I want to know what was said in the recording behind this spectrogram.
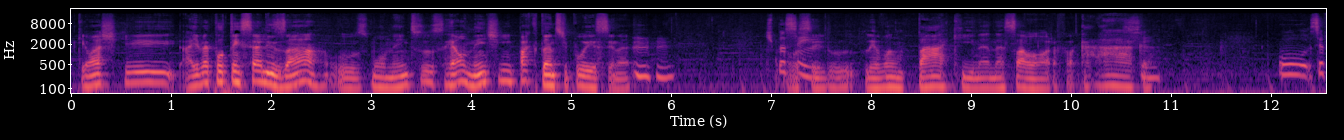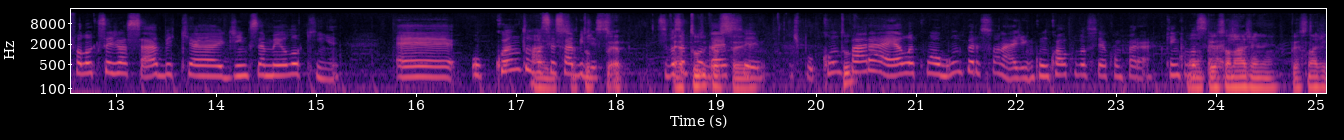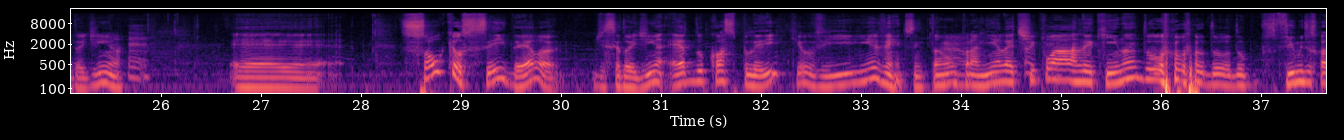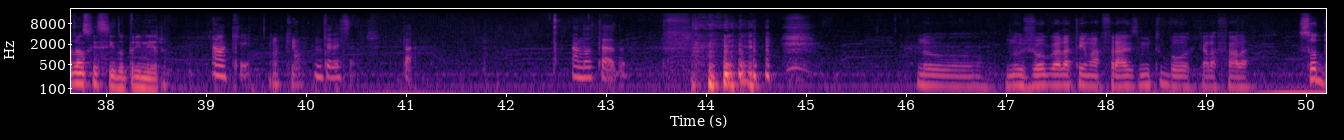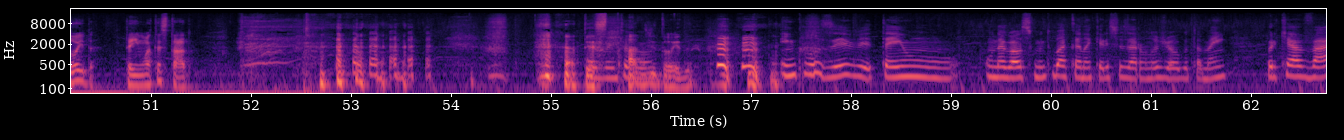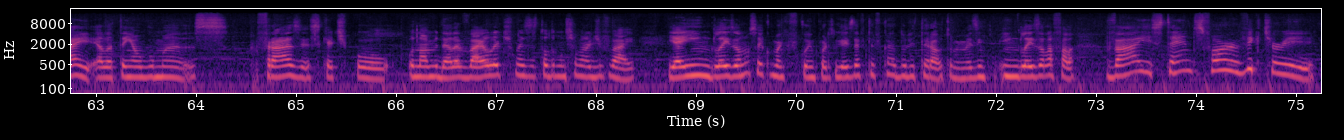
Que eu acho que aí vai potencializar os momentos realmente impactantes, tipo esse, né? Uhum. Tipo assim. Você levantar aqui, né, nessa hora. Falar, caraca. Sim. O, você falou que você já sabe que a Jinx é meio louquinha. É, o quanto Ah, você isso sabe é tudo- disso? é- Se você é tudo que eu pudesse, sei. tipo, compara ela com algum personagem, com qual que você ia comparar? Quem que com um você personagem, personagem doidinho. É. É, Só o que eu sei dela de ser doidinha é do cosplay que eu vi em eventos. Então, Ah, pra mim, ela é tipo Ok. a Arlequina do, do, do filme do Esquadrão Suicida, o primeiro. acha? Ok, Ok. interessante. Anotado. No, no jogo ela tem uma frase muito boa que ela fala: Sou doida, tenho um atestado. Atestado bom. de doida. Inclusive, tem um, um negócio muito bacana que eles fizeram no jogo também. Porque a Vai, ela tem algumas frases que é tipo. O nome dela é Violet, mas todo mundo chama ela de Vai. E aí em inglês, eu não sei como é que ficou em português, deve ter ficado literal também, mas em, em inglês ela fala Vai stands for victory.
